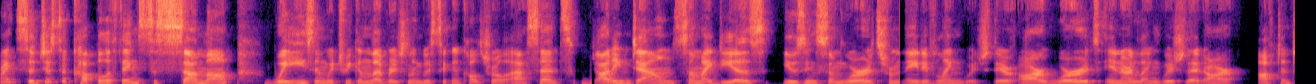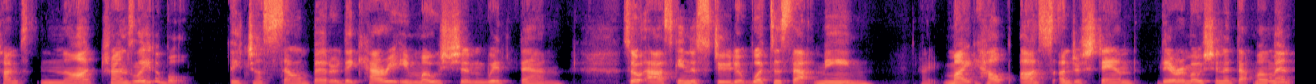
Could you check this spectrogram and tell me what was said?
Right, so just a couple of things to sum up ways in which we can leverage linguistic and cultural assets, jotting down some ideas using some words from native language. There are words in our language that are oftentimes not translatable. They just sound better. They carry emotion with them. So asking the student, what does that mean? Right, might help us understand their emotion at that moment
